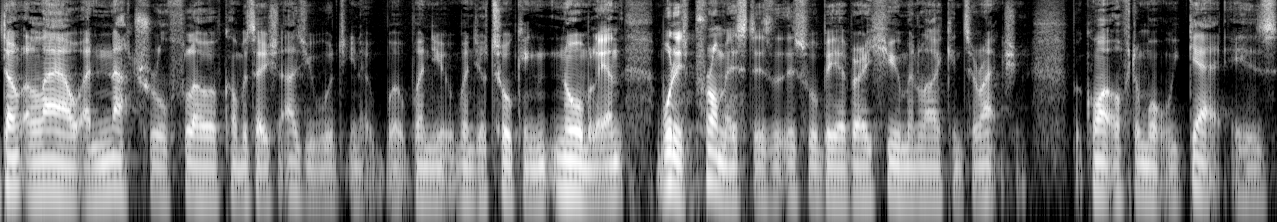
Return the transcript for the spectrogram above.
don't allow a natural flow of conversation as you would you know when you when you're talking normally. And what is promised is that this will be a very human like interaction. But quite often what we get is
